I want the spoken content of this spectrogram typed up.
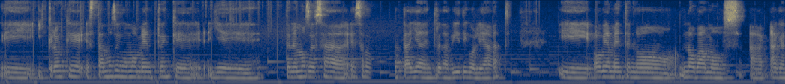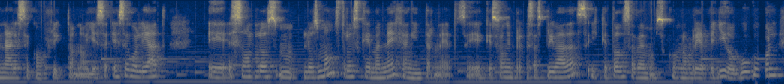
Y, y creo que estamos en un momento en que eh, tenemos esa, esa batalla entre David y Goliat y obviamente no, no vamos a, ganar ese conflicto, ¿no? Y ese, ese Goliat eh, son los, los monstruos que manejan Internet, que son empresas privadas y que todos sabemos con nombre y apellido, Google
